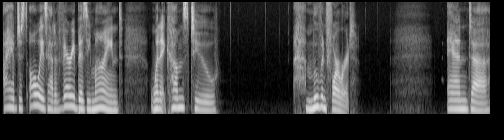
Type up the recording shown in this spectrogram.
I have just always had a very busy mind when it comes to moving forward. And uh,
